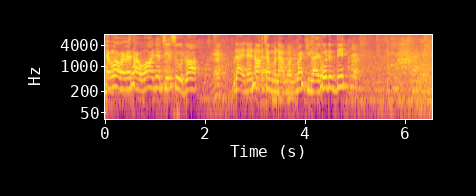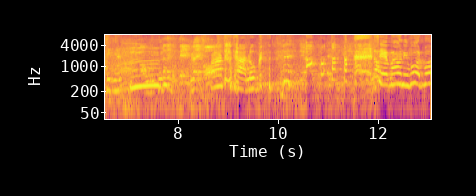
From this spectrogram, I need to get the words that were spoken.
ไอ้บอกให้แม่เฒ่าว่ยันเสียสูตรบ่ได้ได้เนาะจำบ่ได้บ่มากินหลายคนเด้อติเป็นเนี้ยอืมไม่ได้เตะไม่ได้ขออ๋อตัวถาลูกเชฟเฮานี่โพดบ่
